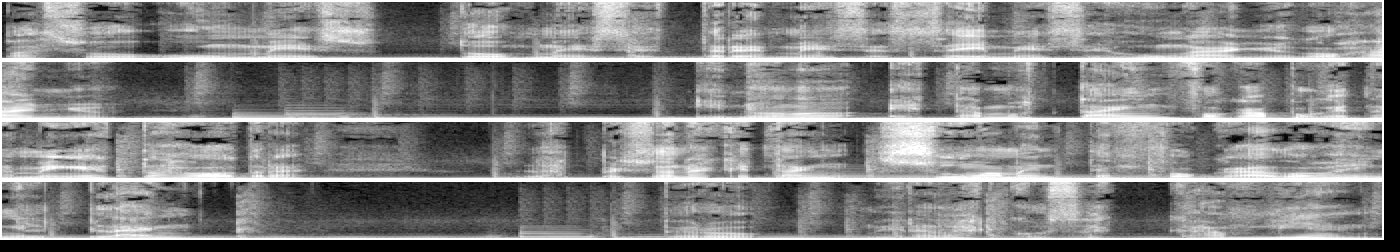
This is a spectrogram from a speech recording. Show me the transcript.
Pasó un mes, dos meses, tres meses, seis meses, un año, dos años. Y no, estamos tan enfocados, porque también estas otras, las personas que están sumamente enfocados en el plan. Pero mira, las cosas cambian.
